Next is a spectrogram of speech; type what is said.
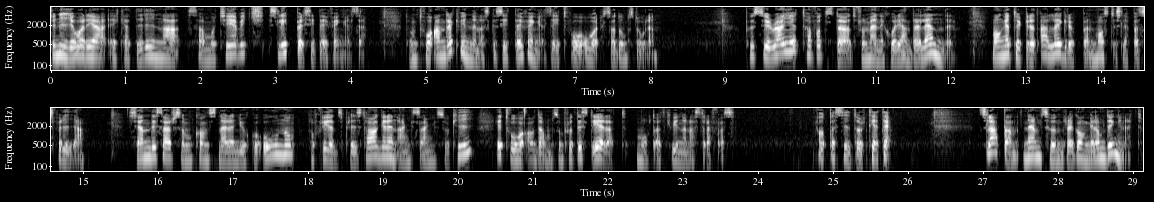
29-åriga Ekaterina Samochevich slipper sitta i fängelse. De två andra kvinnorna ska sitta i fängelse i två år, sa domstolen. Pussy Riot har fått stöd från människor i andra länder. Många tycker att alla i gruppen måste släppas fria. Kändisar som konstnären Yoko Ono och fredspristagaren Aung San Suu Kyi är två av dem som protesterat mot att kvinnorna straffas. 8 sidor TT. Zlatan nämns hundra gånger om dygnet.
